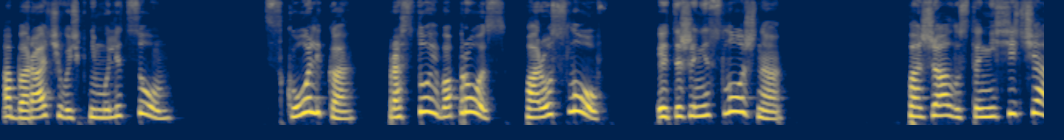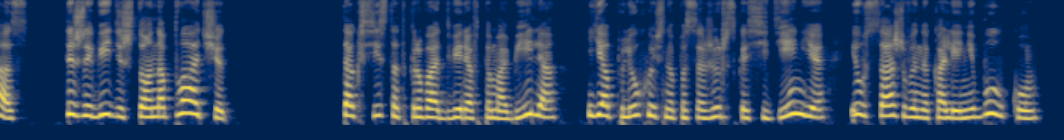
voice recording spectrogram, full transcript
Оборачиваюсь к нему лицом. «Сколько?» Простой вопрос, пару слов. Это же несложно. «Пожалуйста, не сейчас. Ты же видишь, что она плачет». Таксист открывает дверь автомобиля, я плюхаюсь на пассажирское сиденье и усаживаю на колени булку.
